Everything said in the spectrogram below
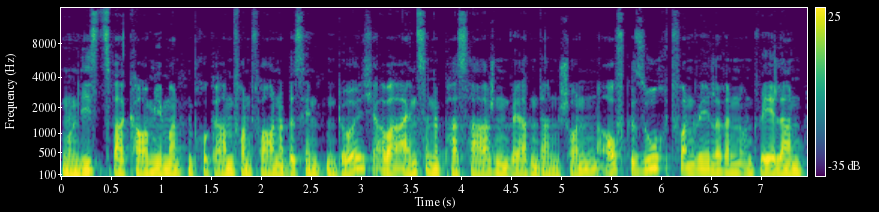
Nun liest zwar kaum jemand ein Programm von vorne bis hinten durch, aber einzelne Passagen werden dann schon aufgesucht von Wählerinnen und Wählern.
